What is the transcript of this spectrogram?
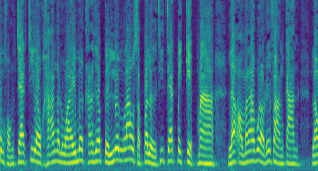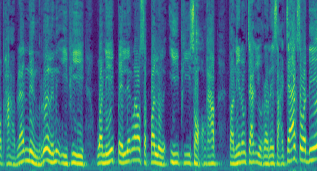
ื่องของแจ็คที่เราค้างกันไว้เมื่อครั้งที่แล้วเป็นเรื่องเล่าสับเปลือที่แจ็คไปเก็บมา แล้วเอามาเล่าให้พวกเราได้ฟังกัน เราผ่านแล้วหนึ่งเรื่องหรือหนึ่งอีพีวันนี้เป็นเรื่องเล่าสับเปลือ EP สองครับ ตอนนี้น้องแจ็คอยู่เราในสายแจ็คสวัสดี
